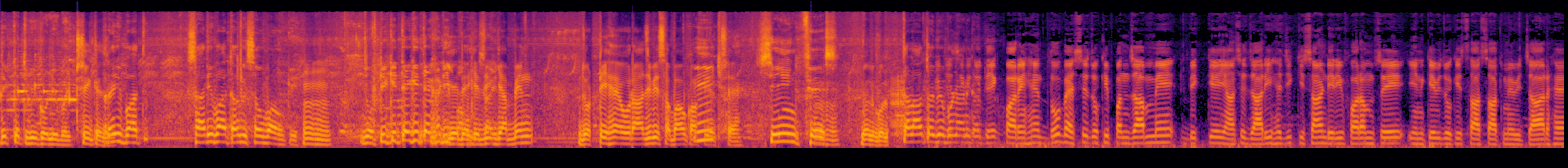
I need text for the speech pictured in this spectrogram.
दिक्कत भी कोनी भाई। ठीक है रही बात सारी बात होगी स्वभाव की। जोटी कितने कितने खड़ी ये देखिए जी। ग्याबिन जोटी है और आज भी स्वभाव काफ़ी अच्छा है। सींग फेस। बिल्कुल। तला तो भी बनाने का देख पा रहे हैं दो भैंसे जो कि पंजाब में बिक के यहाँ से जारी है जी किसान डेयरी फार्म से इनके भी जो कि साथ साथ में विचार है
